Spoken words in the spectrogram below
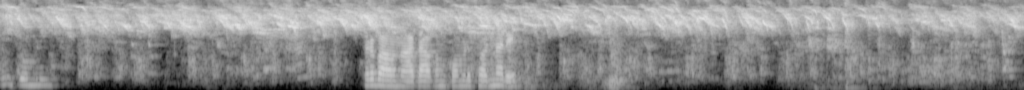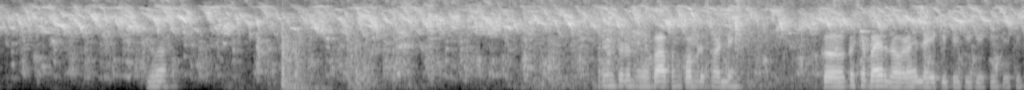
ही कोंबडी तर भावना आता आपण कोंबडे सोडणार आहे तेव्हा तर मित्रांनो हे पहा आपण कोंबडे सोडले क कशा बाहेर जावं राहिल्या एक एक एक एक एक एक एक एक.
